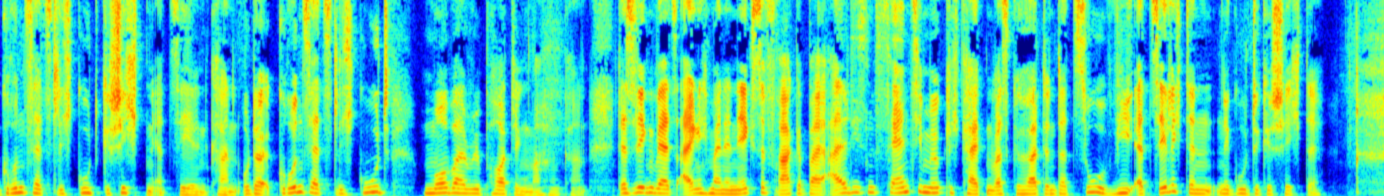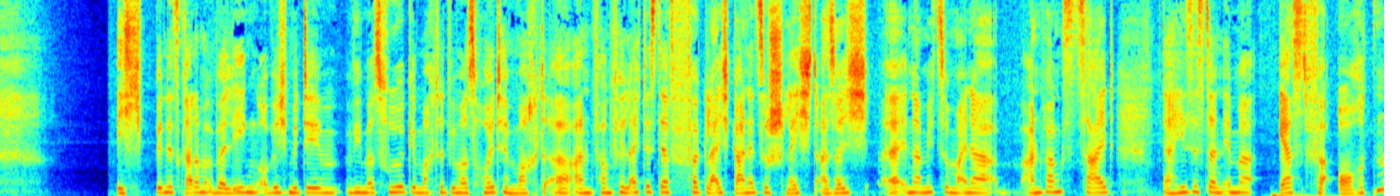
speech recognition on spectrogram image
grundsätzlich gut Geschichten erzählen kann oder grundsätzlich gut Mobile Reporting machen kann. Deswegen wäre jetzt eigentlich meine nächste Frage bei all diesen fancy Möglichkeiten, was gehört denn dazu? Wie erzähle ich denn eine gute Geschichte? Ich bin jetzt gerade am überlegen, ob ich mit dem, wie man es früher gemacht hat, wie man es heute macht, äh, anfange. Vielleicht ist der Vergleich gar nicht so schlecht. Also ich erinnere mich zu meiner Anfangszeit, da hieß es dann immer erst verorten,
